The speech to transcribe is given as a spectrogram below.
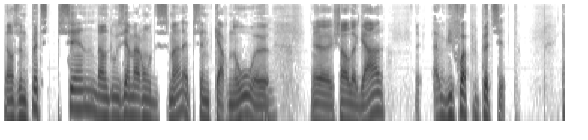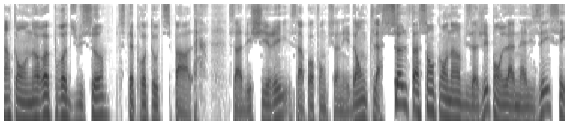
dans une petite piscine dans le 12e arrondissement, la piscine Carnot, euh, euh, Charles de Gaulle, huit fois plus petite quand on a reproduit ça, c'était prototypal. Ça a déchiré, ça n'a pas fonctionné. Donc, la seule façon qu'on a envisagé, puis on l'a analysé, c'est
